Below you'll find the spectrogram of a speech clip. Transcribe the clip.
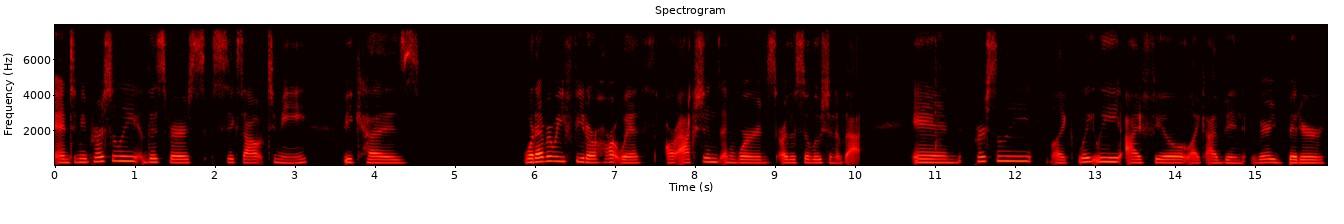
And to me personally, this verse sticks out to me because whatever we feed our heart with, our actions and words are the solution of that. And personally, like lately, I feel like I've been very bitter,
